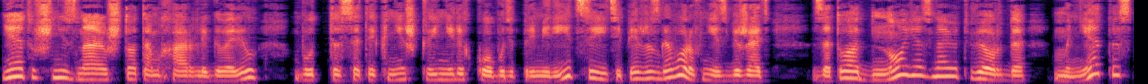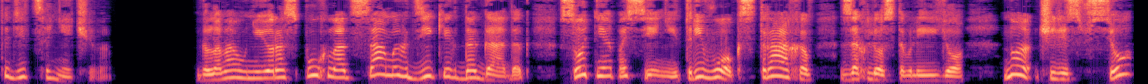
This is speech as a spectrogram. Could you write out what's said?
Нет уж, не знаю, что там Харли говорил, будто с этой книжкой нелегко будет примириться, и теперь разговоров не избежать. Зато одно я знаю твердо — мне-то стыдиться нечего. Голова у нее распухла от самых диких догадок. Сотни опасений, тревог, страхов захлестывали ее, но через все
